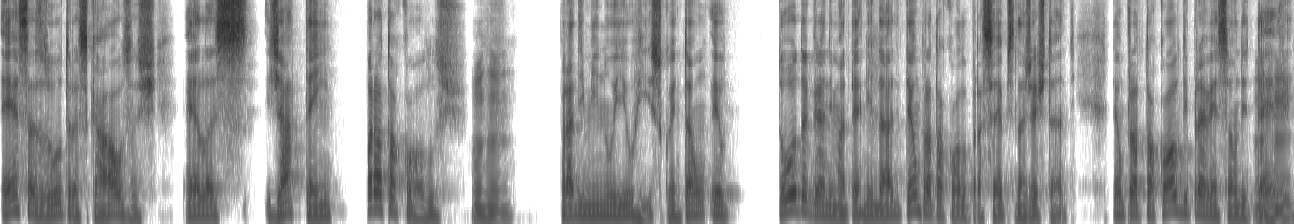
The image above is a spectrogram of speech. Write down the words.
essas outras causas, elas já têm protocolos Uhum. para diminuir o risco. Então, eu toda grande maternidade tem um protocolo para sepsis na gestante, tem um protocolo de prevenção de TEV, Uhum.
